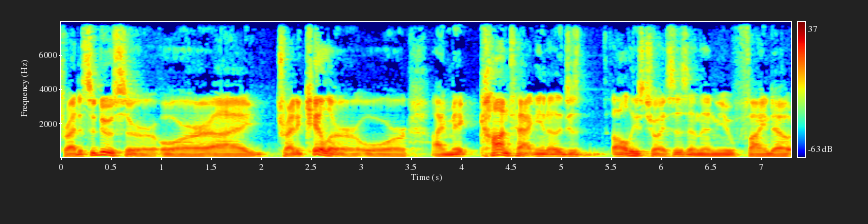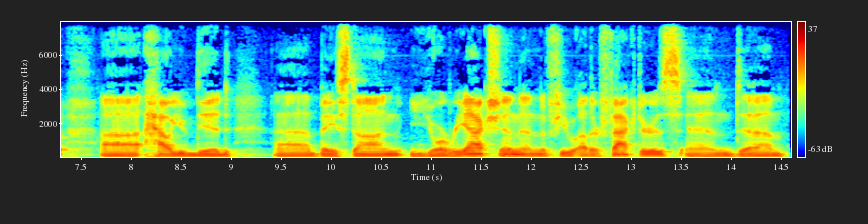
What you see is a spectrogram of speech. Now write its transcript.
try to seduce her or I try to kill her or I make contact, you know, just all these choices. And then you find out uh, how you did uh, based on your reaction and a few other factors. And um,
